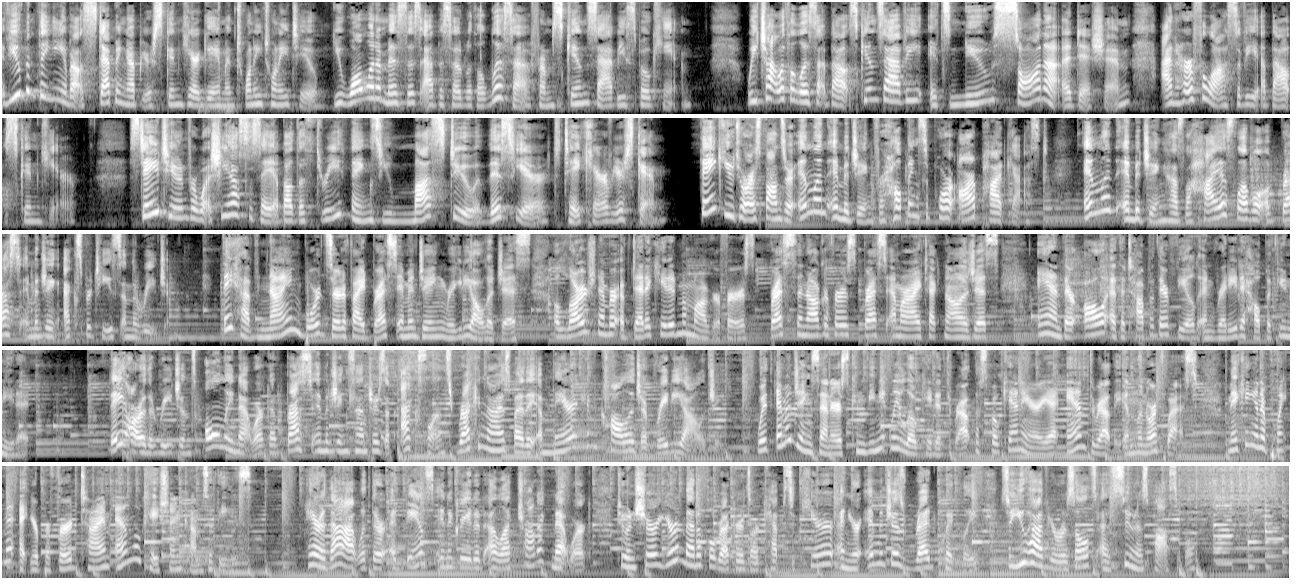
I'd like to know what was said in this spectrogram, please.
If you've been thinking about stepping up your skincare game in 2022, you won't want to miss this episode with Alyssa from Skin Savvy Spokane. We chat with Alyssa about Skin Savvy, its new sauna edition, and her philosophy about skincare. Stay tuned for what she has to say about the three things you must do this year to take care of your skin. Thank you to our sponsor, Inland Imaging, for helping support our podcast. Inland Imaging has the highest level of breast imaging expertise in the region. They have nine board certified breast imaging radiologists, a large number of dedicated mammographers, breast sonographers, breast MRI technologists, and they're all at the top of their field and ready to help if you need it. They are the region's only network of breast imaging centers of excellence recognized by the American College of Radiology. With imaging centers conveniently located throughout the Spokane area and throughout the Inland Northwest, making an appointment at your preferred time and location comes with ease. Pair that with their advanced integrated electronic network to ensure your medical records are kept secure and your images read quickly so you have your results as soon as possible.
